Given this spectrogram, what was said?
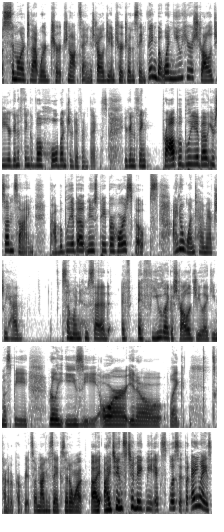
similar to that word church, not saying astrology and church are the same thing, but when you hear astrology, you're going to think of a whole bunch of different things. You're going to think probably about your sun sign, probably about newspaper horoscopes. I know one time I actually had someone who said if if you like astrology like you must be really easy or you know like it's kind of appropriate. So i'm not going to say it because i don't want I, itunes to make me explicit. But anyways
